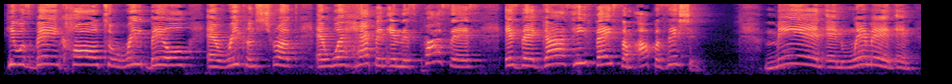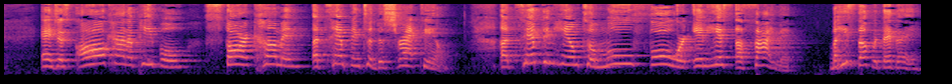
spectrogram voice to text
He was being called to rebuild and reconstruct. And what happened in this process is that guys, he faced some opposition. Men and women and and just all kind of people start coming attempting to distract him, attempting him to move forward in his assignment. But he stuck with that thing.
